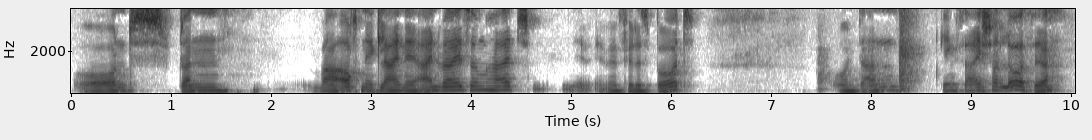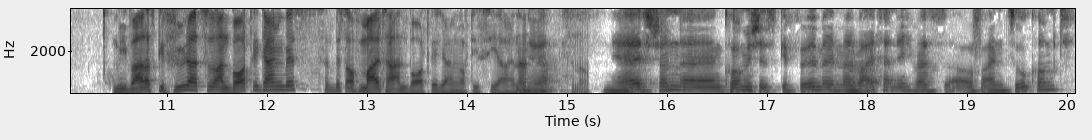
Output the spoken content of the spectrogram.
Und dann war auch eine kleine Einweisung halt für das Boot. Und dann ging es eigentlich schon los, ja. Und wie war das Gefühl, als du an Bord gegangen bist? Du bist auf Malta an Bord gegangen, auf die CI, ne? Ja. Genau. Ja, ist schon äh, ein komisches Gefühl, weil man weiß ja nicht, was auf einen zukommt.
